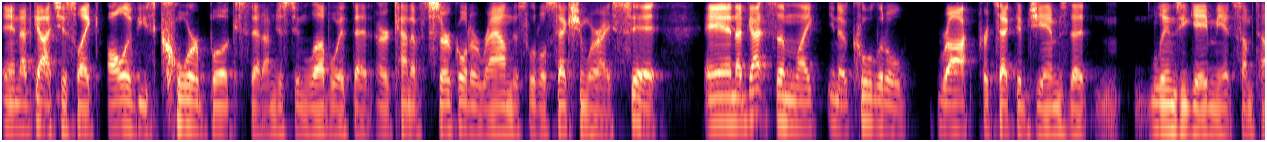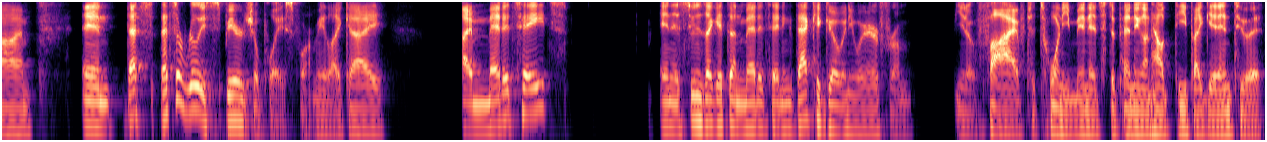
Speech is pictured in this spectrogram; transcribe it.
And I've got just like all of these core books that I'm just in love with that are kind of circled around this little section where I sit. And I've got some like, you know, cool little rock protective gems that Lindsay gave me at some time. And that's that's a really spiritual place for me. Like I I meditate, and as soon as I get done meditating, that could go anywhere from you know five to 20 minutes depending on how deep i get into it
